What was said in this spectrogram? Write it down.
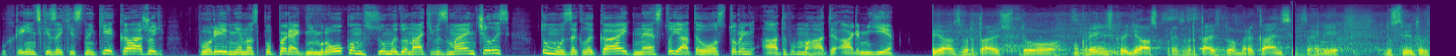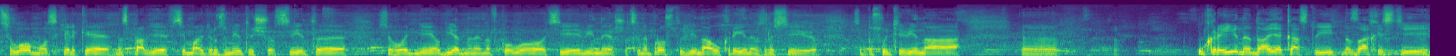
Українські захисники кажуть, порівняно з попереднім роком суми донатів зменшились, тому закликають не стояти осторонь, а допомагати армії. Я звертаюся до української діаспори, звертаюся до американців, взагалі до світу в цілому, оскільки насправді всі мають розуміти, що світ е, сьогодні об'єднаний навколо цієї війни. Що це не просто війна України з Росією, це по суті війна. Е, України, да, яка стоїть на захисті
